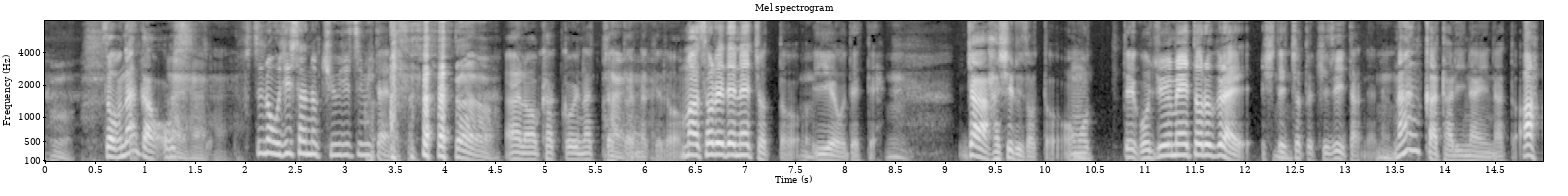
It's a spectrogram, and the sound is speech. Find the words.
そうなんかお、はいはいはい。普通のおじさんの休日みたいなさ あの格好になっちゃったんだけど、まあそれでねちょっと家を出て、ん。じゃあ走るぞと思って、50メートルぐらいしてちょっと気づいたんだよね、なんか足りないなと。あ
